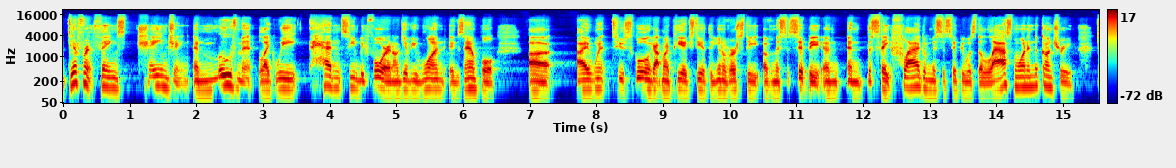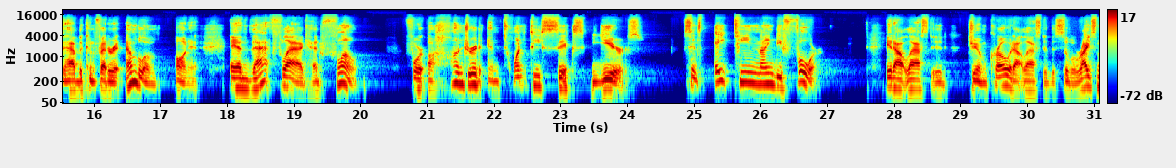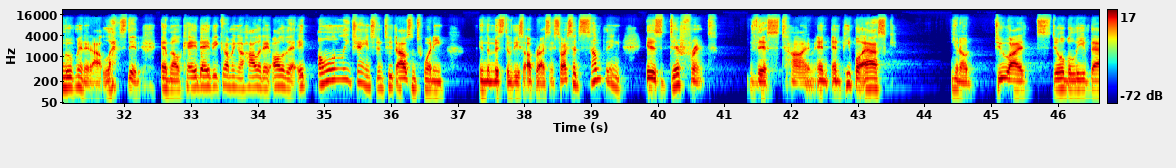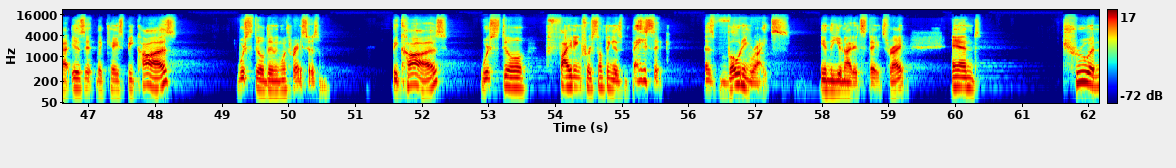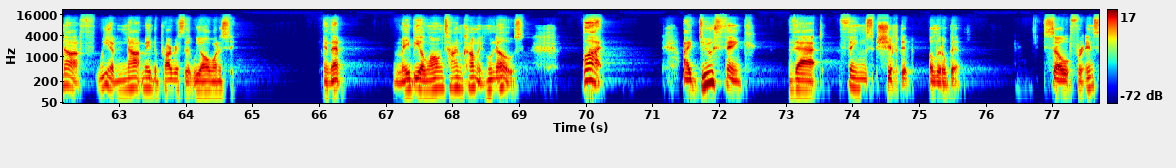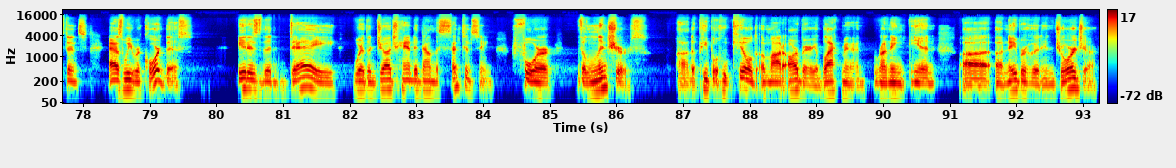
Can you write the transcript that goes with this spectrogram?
different things changing and movement like we hadn't seen before. And I'll give you one example. Uh, I went to school and got my PhD at the University of Mississippi, and, and the state flag of Mississippi was the last one in the country to have the Confederate emblem on it. And that flag had flown for 126 years. Since 1894, it outlasted Jim Crow, it outlasted the civil rights movement, it outlasted MLK Day becoming a holiday, all of that. It only changed in 2020 in the midst of these uprisings. So I said something is different this time. And and people ask, you know, do I still believe that? Is it the case because we're still dealing with racism? Because we're still fighting for something as basic as voting rights in the United States, right? And true enough, we have not made the progress that we all want to see. And that maybe a long time coming, who knows? But I do think that things shifted a little bit. So, for instance, as we record this, it is the day where the judge handed down the sentencing for the lynchers, uh, the people who killed Ahmaud Arbery, a black man running in uh, a neighborhood in Georgia.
